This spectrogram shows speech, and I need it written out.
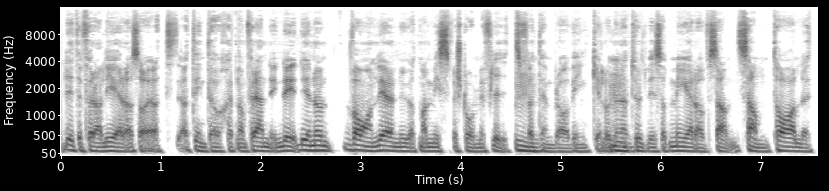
lite för att raljera sa jag att, att det inte har skett någon förändring. Det, det är nog vanligare nu att man missförstår med flit för att det är en bra vinkel. Och det är Mm. naturligtvis att mer av sam, samtalet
